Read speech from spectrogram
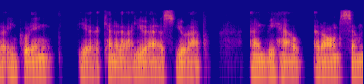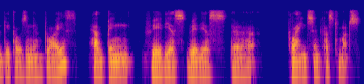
uh, including uh, Canada, US, Europe, and we have around 70,000 employees helping various various uh, clients and customers.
